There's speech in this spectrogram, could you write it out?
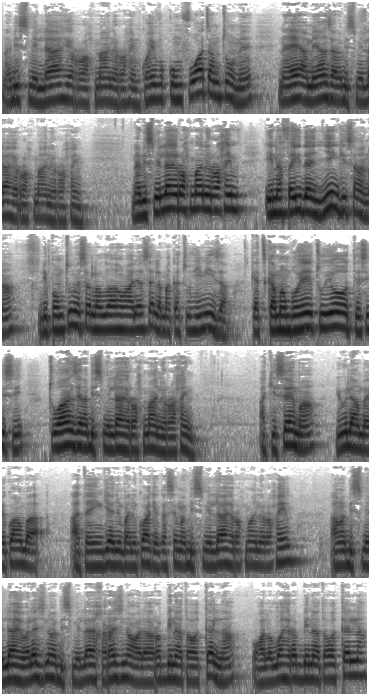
na bismillahi rahmanir rahim. kwa hivyo kumfuata mtume na yeye ameanza na bismillahi rahmanir rahim. na bismillahi rahmanir rrahim ina faida nyingi sana ndipo mtume sallallahu alaihi wasallam akatuhimiza katika mambo yetu yote sisi tuanze na bismillahi rahmanir rahim. Akisema yule ambaye kwamba ataingia nyumbani kwake akasema bismillahi rahmanir rahim ama bismillahi walajna bismillah kharajna wala ala rabbina tawakkalna wa ala allahi rabbina tawakkalna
